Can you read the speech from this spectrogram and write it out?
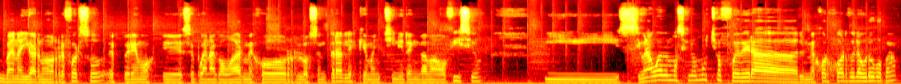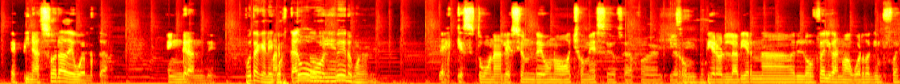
Van a llegar nuevos refuerzos, esperemos que se puedan acomodar mejor los centrales, que Mancini tenga más oficio. Y si una web me emocionó mucho fue ver al mejor jugador de la Eurocopa, Espinazzola de vuelta, en grande. Puta que le Marcando costó bien. volver, weón. Es que tuvo una lesión de unos 8 meses, o sea, fue- le Sí, rompieron la pierna los belgas, no me acuerdo quién fue.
